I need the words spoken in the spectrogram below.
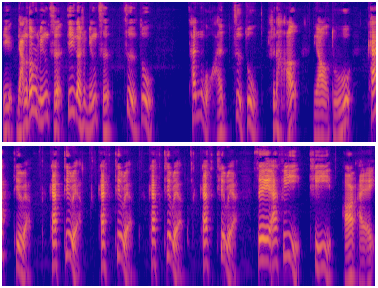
一两个都是名词，第一个是名词自助。餐馆、自助食堂，你要读 cafeteria，cafeteria，cafeteria，cafeteria，c a f e t e r i a，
